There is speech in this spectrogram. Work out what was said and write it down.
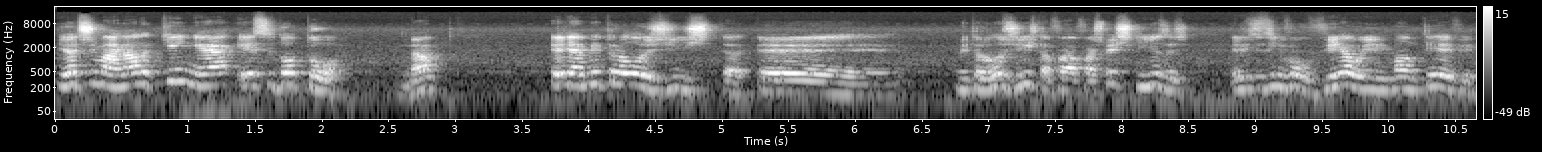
e antes de mais nada, quem é esse doutor? Né? Ele é meteorologista, é, meteorologista, faz pesquisas, ele desenvolveu e manteve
